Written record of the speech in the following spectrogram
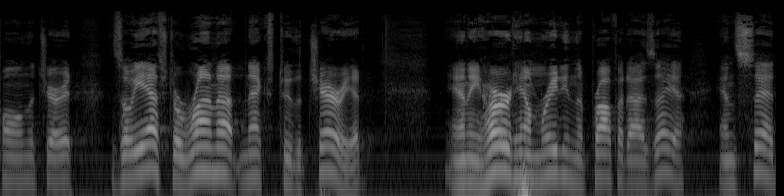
pulling the chariot. So he has to run up next to the chariot. And he heard him reading the prophet Isaiah and said,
